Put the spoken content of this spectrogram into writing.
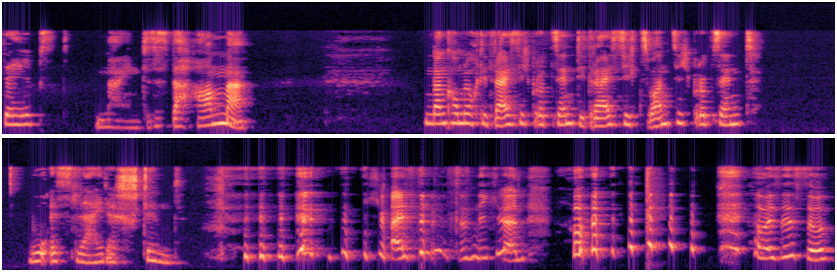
selbst meint. Das ist der Hammer. Und dann kommen noch die 30 Prozent, die 30, 20 Prozent, wo es leider stimmt. ich weiß, du willst es nicht hören. Aber es ist so.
